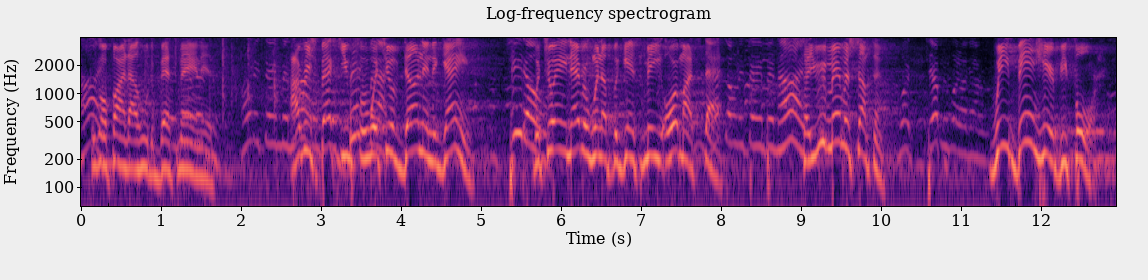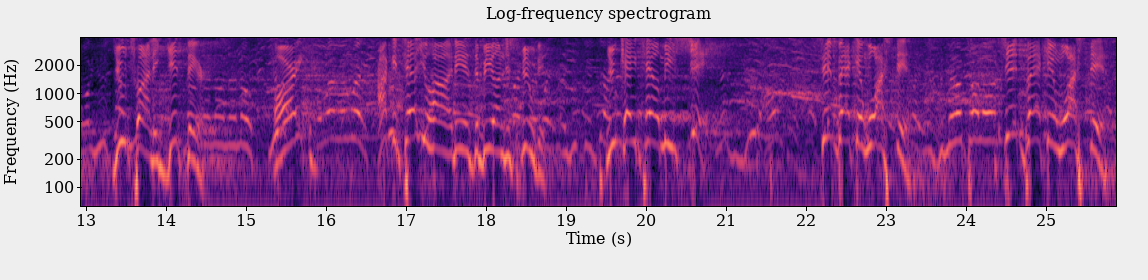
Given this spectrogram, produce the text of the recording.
We're gonna find out who the best Hey, man listen, is. only I respect you for what you have done in the game, Tito. but you ain't never went up against me or my staff. That's the only thing been hiding. So you remember something? what, tell me what I got to We've been here before. So you, You trying to get there. no, no, no. You, All right? Wait, wait, wait. I can tell you how it is to be undisputed. You can you can't tell me shit. Listen, you the only- Sit back and watch this. Sit back and watch this.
